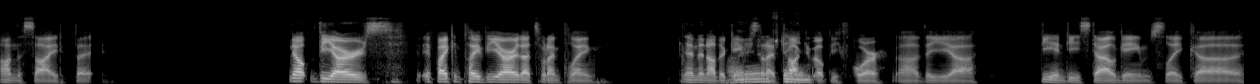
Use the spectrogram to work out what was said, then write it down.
on the side, but no VR's. If I can play VR, that's what I'm playing. And then other games that I've talked about before, uh, the uh, D and D style games like uh,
